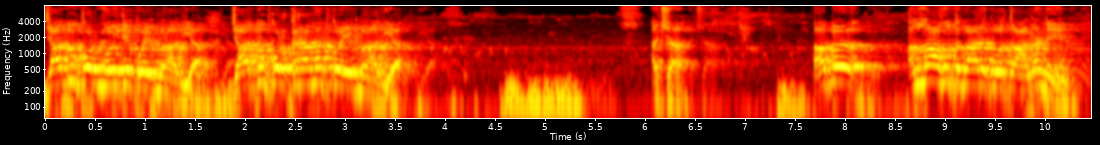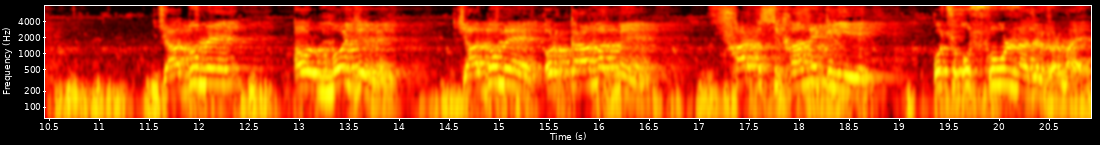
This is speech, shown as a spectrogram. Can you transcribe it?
جادو کو اور معجزے کو ایک بنا دیا۔ جادو کو اور کرامت کو ایک بنا دیا۔ اچھا اب اللہ تبارک و تعالی نے جادو میں اور معجزے میں، جادو میں اور کرامت میں فرق سکھانے کے لیے کچھ اصول نازل فرمائے۔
